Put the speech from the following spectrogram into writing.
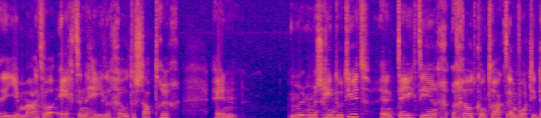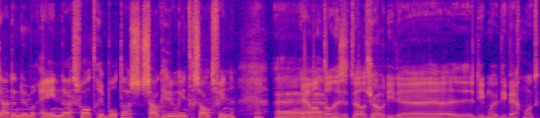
je maakt wel echt een hele grote stap terug. En misschien doet hij het en tekent hij een, groot contract en wordt hij daar de nummer 1 naast Valtteri Bottas. Zou ik heel interessant vinden. Ja, uh, ja want dan is het wel Joe die, de, die, die weg moet.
